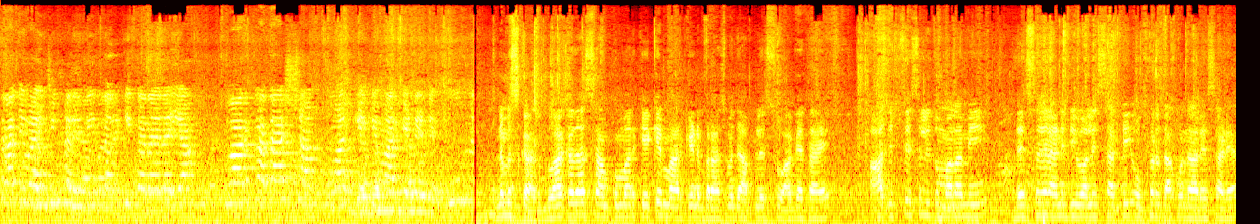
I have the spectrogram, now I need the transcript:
दसरा दिवाळीची खरेदी नक्की करायला या. द्वारकादास श्यामकुमार केके मार्केट येथे. नमस्कार. Dwarkadas Ramkumar K K market ब्रांचमध्ये आपले स्वागत आहे. आज स्पेशली तुम्हाला मी दसरा आणि दिवाळीसाठी ऑफर दाखवणार आहे साड्या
